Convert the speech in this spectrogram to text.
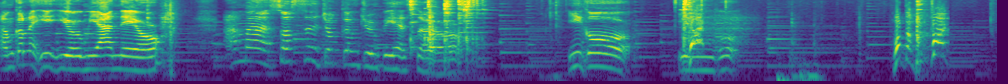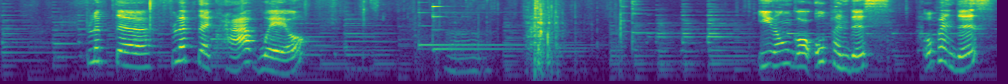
I'm gonna eat you. 미안해요. 아마 소스 조금 준비했어요. 이거 이런 거. What the fuck? Flip the flip the crab whale. 아. 이런 거 open this. Open this.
